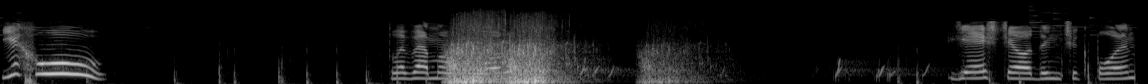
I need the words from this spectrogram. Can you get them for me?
Їху! Пливемо вгору. Є ще один чекпоінт.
